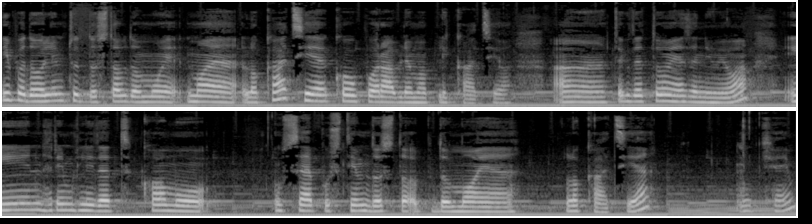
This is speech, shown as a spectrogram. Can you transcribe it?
in pa dovolim tudi dostop do moje, moje lokacije, ko uporabljam aplikacijo. Tako da to mi je zanimivo in grem gledati, komu vse pustim dostop do moje lokacije. Ok,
